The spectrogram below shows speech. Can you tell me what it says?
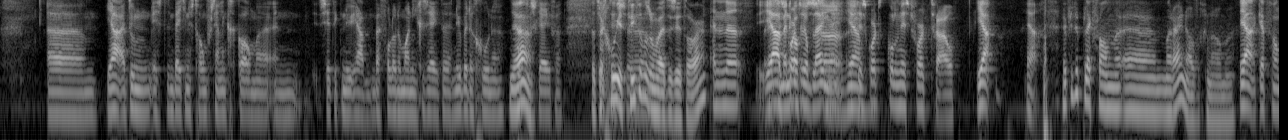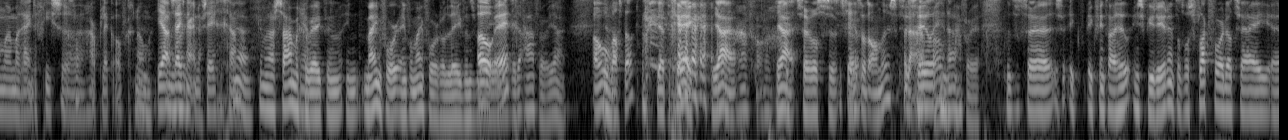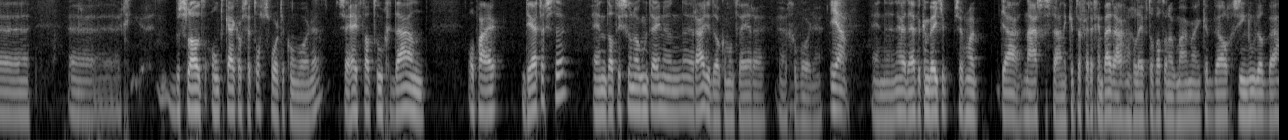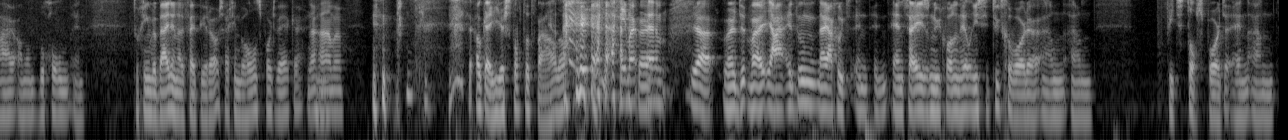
Ehm, ja, en toen is het een beetje een stroomversnelling gekomen. En zit ik nu ja, bij Follow the Money gezeten. Nu bij De Groene, Ja. geschreven. dat zijn dus goede is, eh, titels om bij te zitten hoor. En eh, Ja, ben ik ook heel blij mee. Ja. Sinds kort columnist voor Trouw. Ja, Ja. Heb je de plek van eh, Marijn overgenomen? ja ik heb van eh, Marijn de Vries eh, haar plek overgenomen. Ja, Ja. zij is naar NRC gegaan. Ja, ik heb met haar samengewerkt in, in mijn voor, een van mijn vorige levens bij, Oh, echt? bij de AVRO. Ja, Oh, hoe Ja. was dat? ja te gek. ja, AVRO. ja is- ze was... eh, Ze het wat anders. Ze is de heel AVRO. in de AVRO, ja. Dat was, eh, ik, ik vind haar heel inspirerend. Dat was vlak voordat zij eh, eh, besloot om te kijken of zij topsporter kon worden. Zij heeft dat toen gedaan op haar dertigste. En dat is toen ook meteen een eh, radiodocumentaire eh, geworden. Ja, En eh, nou ja, daar heb ik een beetje, zeg maar, ja, naast gestaan. Ik heb daar verder geen bijdrage aan geleverd of wat dan ook maar. Maar ik heb wel gezien hoe dat bij haar allemaal begon. En toen gingen we beide naar de VPRO. Zij ging bij Hollandsport werken. Daar gaan we. Oké, hier stopt het verhaal dan. Hey, maar ehm, ja, maar, maar ja, en toen, nou ja, goed. En, en, en zij is nu gewoon een heel instituut geworden aan, aan fietstopsporten en aan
